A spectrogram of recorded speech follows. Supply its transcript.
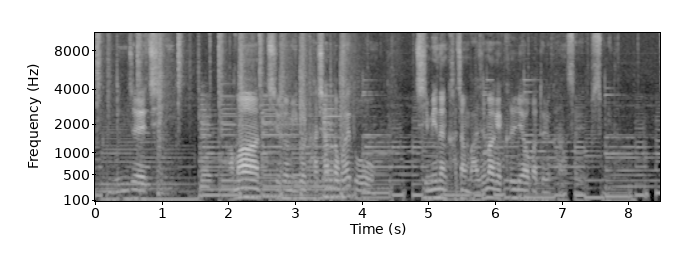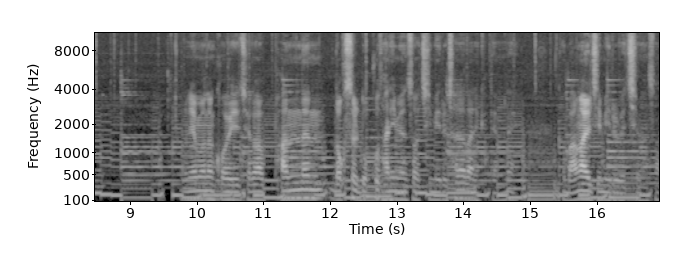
그 문제의 지미 아마 지금 이걸 다시 한다고 해도 지미는 가장 마지막에 클리어가 될 가능성이 높습니다 왜냐면은 거의 제가 받는 넋을 놓고 다니면서 지미를 찾아다녔기 때문에 그 망할 지미를 외치면서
